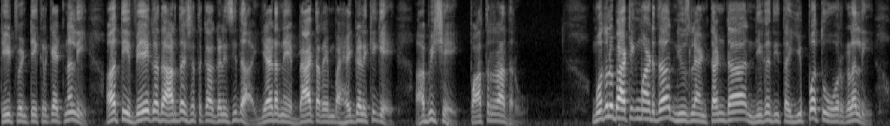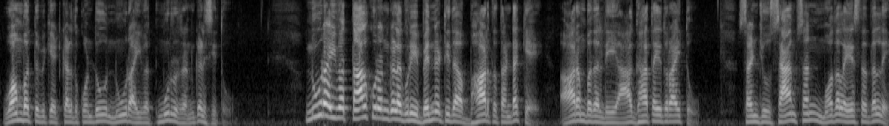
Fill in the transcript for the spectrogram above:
ಟಿ ಟ್ವೆಂಟಿ ಕ್ರಿಕೆಟ್ನಲ್ಲಿ ಅತಿ ವೇಗದ ಅರ್ಧಶತಕ ಗಳಿಸಿದ ಎರಡನೇ ಬ್ಯಾಟರ್ ಎಂಬ ಹೆಗ್ಗಳಿಕೆಗೆ ಅಭಿಷೇಕ್ ಪಾತ್ರರಾದರು. ಮೊದಲು ಬ್ಯಾಟಿಂಗ್ ಮಾಡಿದ ನ್ಯೂಜಿಲೆಂಡ್ ತಂಡ ನಿಗದಿತ ಇಪ್ಪತ್ತು ಓವರ್ಗಳಲ್ಲಿ ಒಂಬತ್ತು ವಿಕೆಟ್ ಕಳೆದುಕೊಂಡು ನೂರ ಐವತ್ಮೂರು ರನ್ ಗಳಿಸಿತು. ನೂರ ಐವತ್ನಾಲ್ಕು ರನ್ಗಳ ಗುರಿ ಬೆನ್ನಟ್ಟಿದ ಭಾರತ ತಂಡಕ್ಕೆ ಆರಂಭದಲ್ಲಿ ಆಘಾತ ಎದುರಾಯಿತು. ಸಂಜು ಸ್ಯಾಮ್ಸನ್ ಮೊದಲ ಎಸೆತದಲ್ಲೇ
